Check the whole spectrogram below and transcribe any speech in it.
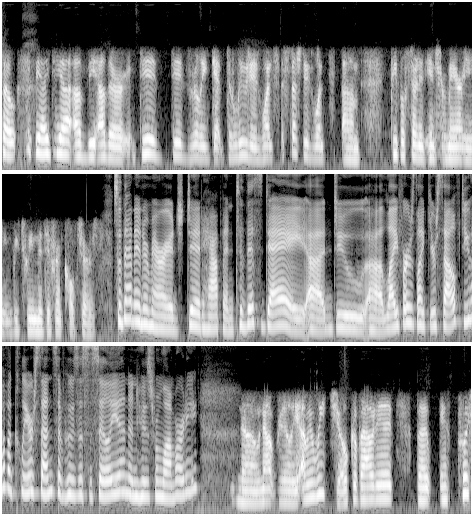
So the idea of the other did did really get diluted once, especially once um, people started intermarrying between the different cultures. So that intermarriage did happen. To this day, uh, do uh, lifers like yourself do you have a clear sense of who's a Sicilian and who's from Lombardy? No, not really. I mean, we joke about it. But if push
